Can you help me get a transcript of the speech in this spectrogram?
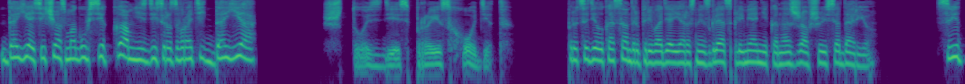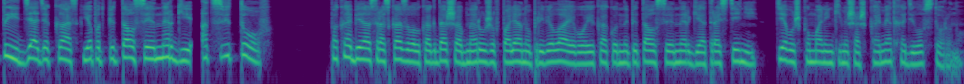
Да я сейчас могу все камни здесь разворотить, да я...» «Что здесь происходит?» Процедил Кассандра, переводя яростный взгляд с племянника на сжавшуюся Дарью. «Цветы, дядя Кас! Я подпитался энергией от цветов!» Пока Биас рассказывал, как Даша, обнаружив поляну, привела его и как он напитался энергией от растений, девушка маленькими шажками отходила в сторону.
